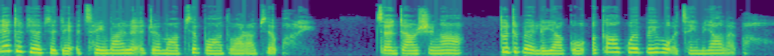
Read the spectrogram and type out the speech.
လက်တစ်ပြက်ဖြစ်တဲ့အချိန်ပိုင်းလေးအတွင်းမှာဖြစ်ပွားသွားတာဖြစ်ပါတယ်။ချန်တောင်ရှင်ကသူ့တပည့်လေးယောက်ကိုအကာအကွယ်ပေးဖို့အချိန်မရလိုက်ပါဘူး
